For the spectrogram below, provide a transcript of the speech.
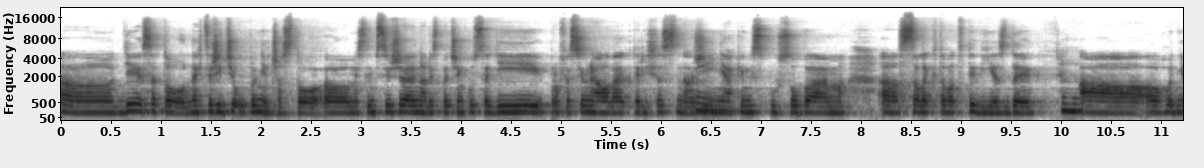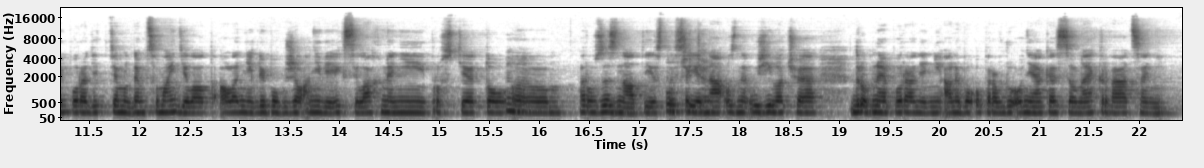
Eh, děje se to, nechci říct, že úplně často. Eh, myslím si, že na dispečenku sedí profesionálové, kteří se snaží mm. nějakým způsobem eh, selektovat ty výjezdy mm. a hodně poradit těm lidem, co mají dělat, ale někdy bohužel ani v jejich silách není prostě to mm. rozeznat, jestli Určitě. se jedná o zneužívače, drobné poranění, anebo opravdu o nějaké silné krvácení.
